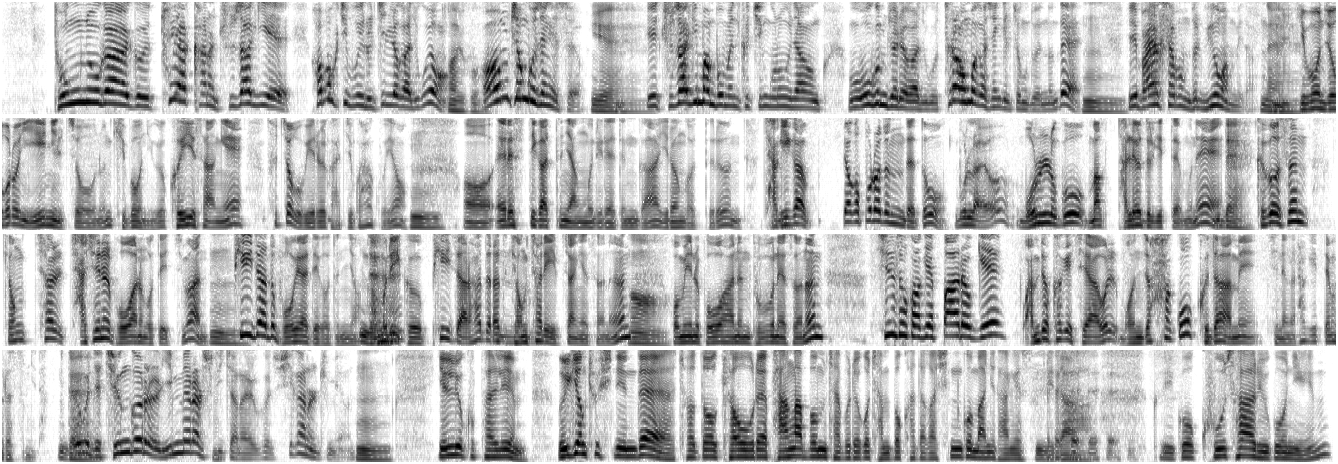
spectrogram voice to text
동료가 그 투약하는 주사기에 허벅지 부위를 찔려 가지고요. 아이고. 엄청 고생했어요. 예. 이 주사기만 보면 그 친구는 그냥 오금 절여 가지고 트라우마가 생길 정도였는데 음. 이 마약 사범들 위험합니다. 네. 음, 기본적으로 2인 1조는 기본이고요. 그 이상의 수적 우위를 가지고 하고요. 음. 어, LSD 같은 약물이라든가 이런 것들은 자기가 뼈가 부러졌는데도 몰라요. 모르고 막 달려들기 때문에 네. 그것은 경찰 자신을 보호하는 것도 있지만 음. 피의자도 보호해야 되거든요. 네. 아무리 그 피의자를 하더라도 경찰의 입장에서는 어. 범인을 보호하는 부분에서는 신속하게 빠르게 완벽하게 제압을 먼저 하고 그 다음에 진행을 하기 때문에 그렇습니다. 그리고 이제 증거를 인멸할 수도 있잖아요. 그 시간을 주면. 음. 1698님, 의경 출신인데 저도 겨울에 방화범 잡으려고 잠복하다가 신고 많이 당했습니다. 그리고 9465님,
